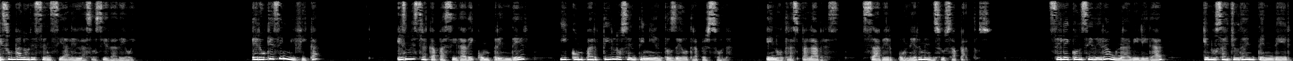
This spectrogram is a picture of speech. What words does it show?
es un valor esencial en la sociedad de hoy. ¿Pero qué significa? Es nuestra capacidad de comprender y compartir los sentimientos de otra persona. En otras palabras, saber ponerme en sus zapatos. Se le considera una habilidad que nos ayuda a entender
